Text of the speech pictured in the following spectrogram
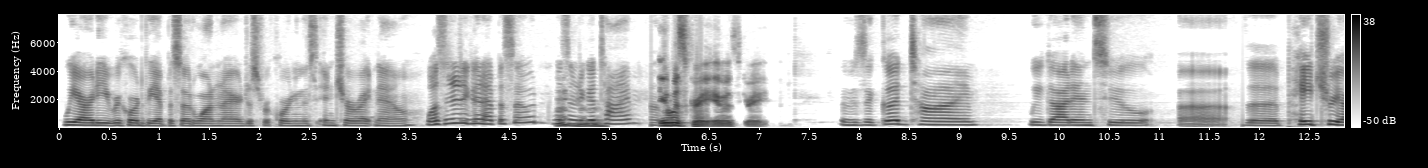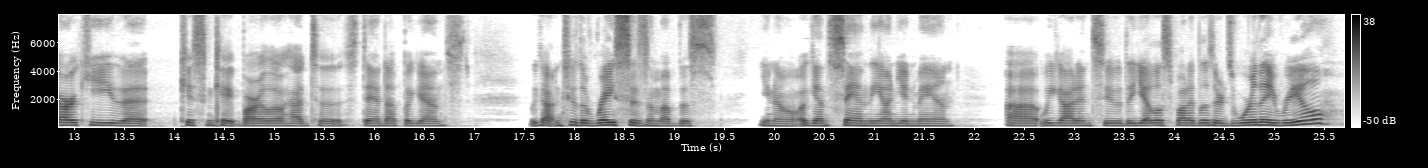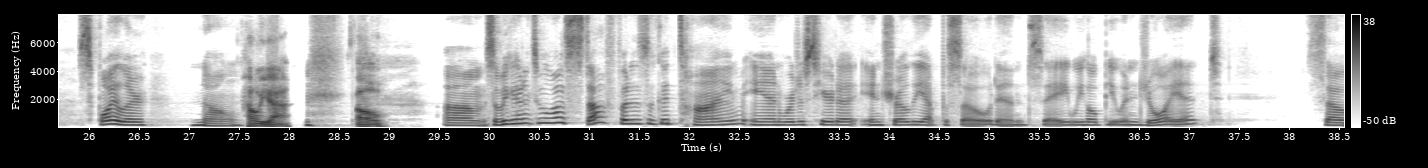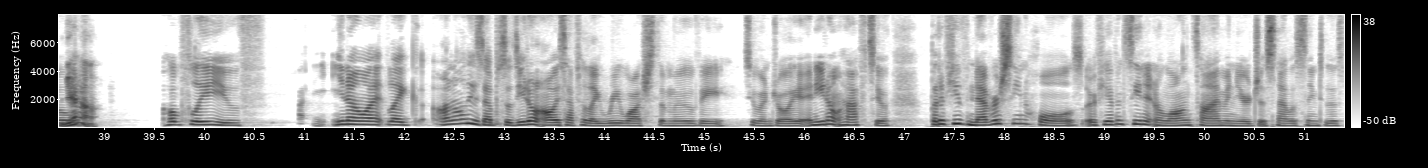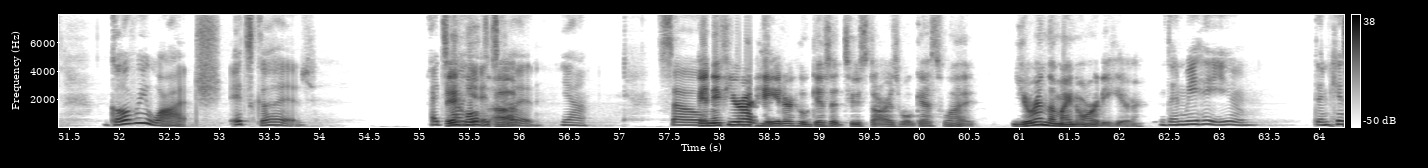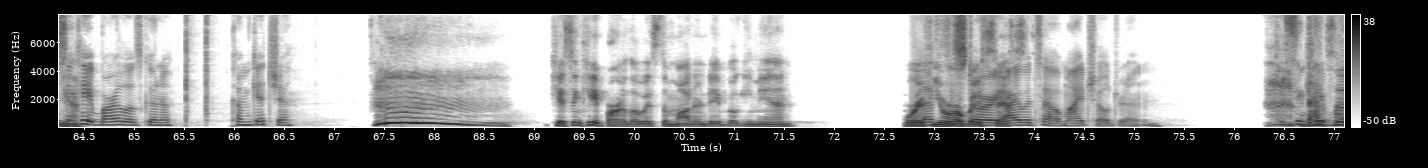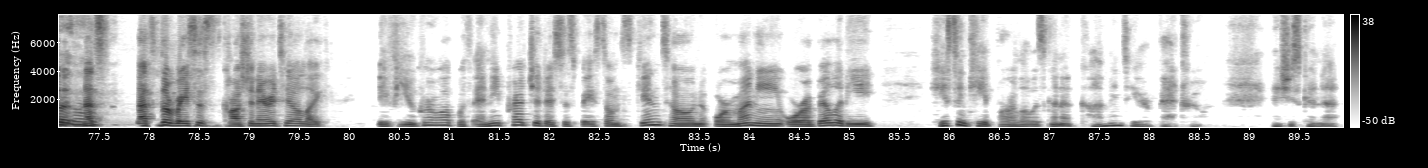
We already recorded the episode. Juan and I are just recording this intro right now. Wasn't it a good episode? Wasn't it a good time? It was great. It was great. It was a good time. We got into uh, the patriarchy that Kissing Kate Barlow had to stand up against. We got into the racism of this, you know, against Sam the Onion Man. Uh, we got into the yellow spotted lizards. Were they real? Spoiler, no. Hell yeah. Oh, Um, so we got into a lot of stuff, but it's a good time, and we're just here to intro the episode and say we hope you enjoy it. So yeah. hopefully you've you know what like on all these episodes you don't always have to like rewatch the movie to enjoy it and you don't have to but if you've never seen holes or if you haven't seen it in a long time and you're just now listening to this go rewatch it's good i tell you holds it's up. good yeah so And if you're a hater who gives it two stars, well, guess what? You're in the minority here. then we hate you then kissing Yeah. kate barlow's gonna come get you Kissing Kate Barlow is the modern day boogeyman. Where if that's you're the a story racist, i would tell my children kissing kate that's the barlow that's that's the racist cautionary tale. Like, if you grow up with any prejudices based on skin tone or money or ability, kissing Kate Barlow is gonna come into your bedroom and she's gonna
